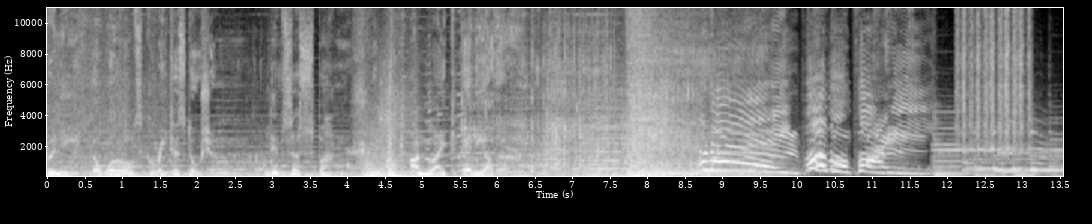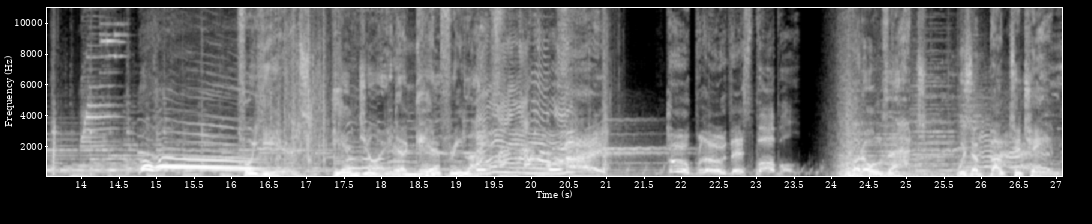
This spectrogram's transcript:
beneath the world's greatest ocean lives a sponge unlike any other. Hooray! Bubble party! For years, he enjoyed a carefree life. Who blew this bubble? But all that was about to change.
